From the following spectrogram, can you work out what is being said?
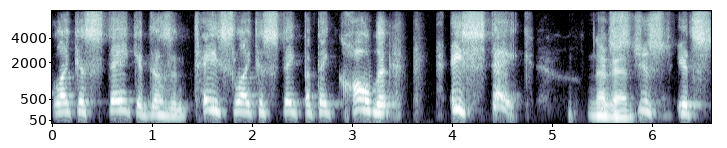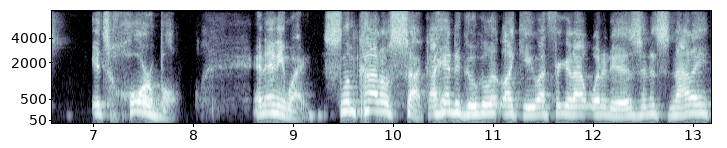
like a steak. It doesn't taste like a steak, but they called it a steak. No it's good. just it's it's horrible. And anyway, Slimcados suck. I had to Google it like you. I figured out what it is, and it's not a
